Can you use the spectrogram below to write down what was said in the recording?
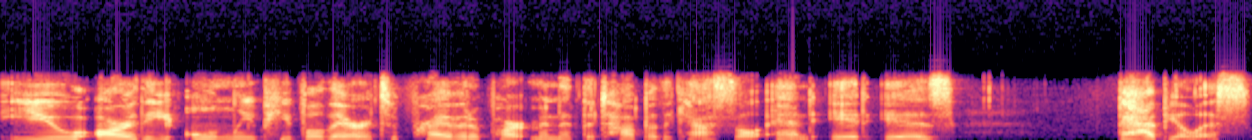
you are the only people there. It's a private apartment at the top of the castle, and it is fabulous.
